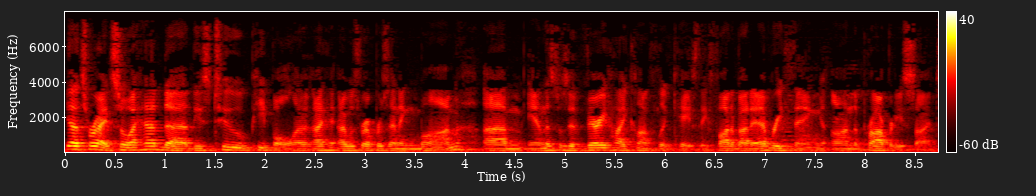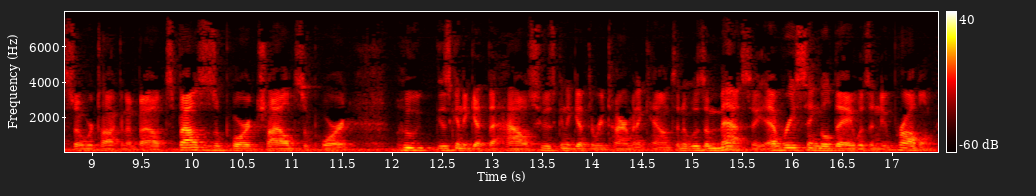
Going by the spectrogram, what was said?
Yeah, that's right. So I had uh, these two people. I, I, was representing mom, um, and this was a very high conflict case. They fought about everything on the property side. So we're talking about spousal support, child support, who is going to get the house, who's going to get the retirement accounts, and it was a mess. Every single day was a new problem.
